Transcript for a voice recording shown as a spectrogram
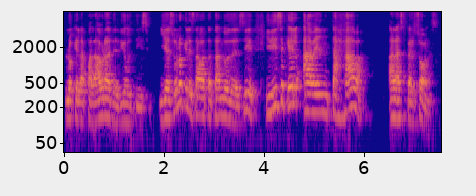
lo que la palabra de Dios dice. Y eso es lo que le estaba tratando de decir. Y dice que él aventajaba a las personas.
